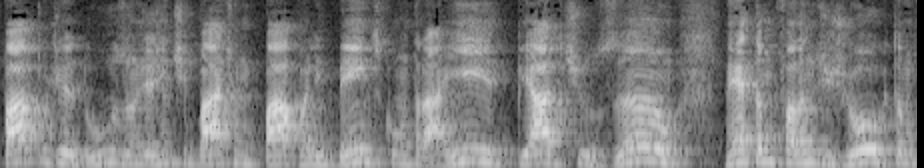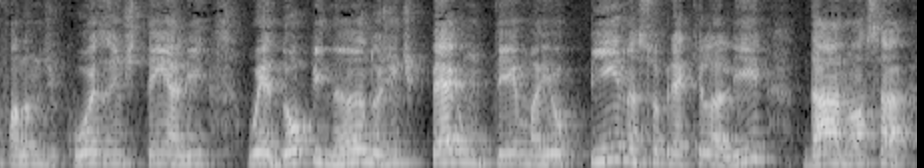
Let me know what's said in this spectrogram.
Papo de Eduz, onde a gente bate um papo ali bem descontraído, piada tiozão, né? Estamos falando de jogo, estamos falando de coisas, a gente tem ali o Edo opinando, a gente pega um tema e opina sobre aquilo ali, dá a nossa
